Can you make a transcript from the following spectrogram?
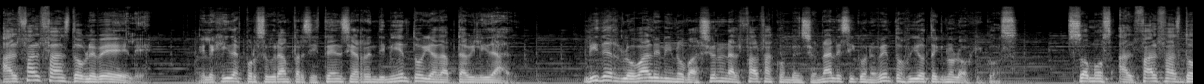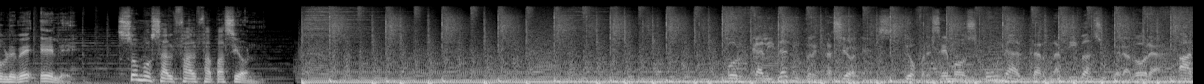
Alfalfas WL, elegidas por su gran persistencia, rendimiento y adaptabilidad. Líder global en innovación en alfalfas convencionales y con eventos biotecnológicos. Somos Alfalfas WL. Somos Alfalfa Pasión. Por calidad y prestaciones, te ofrecemos una alternativa superadora a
